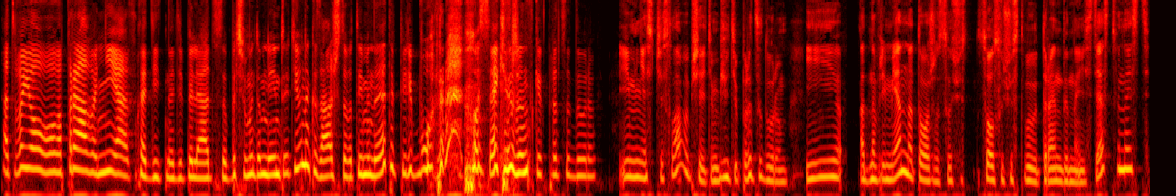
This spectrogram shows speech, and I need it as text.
отвоевывала право не сходить на депиляцию. Почему-то мне интуитивно казалось, что вот именно это перебор во всяких женских процедурах. Им не с числа вообще этим бьюти-процедурам. И одновременно тоже сосуществуют тренды на естественность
